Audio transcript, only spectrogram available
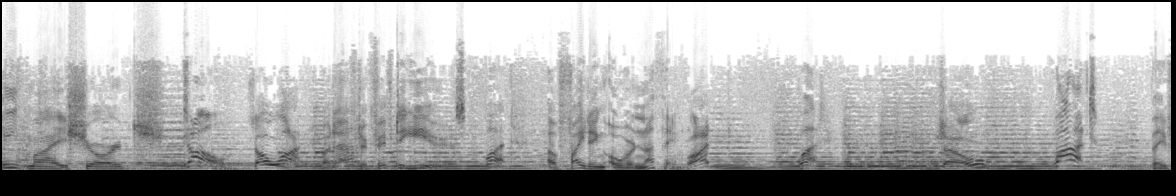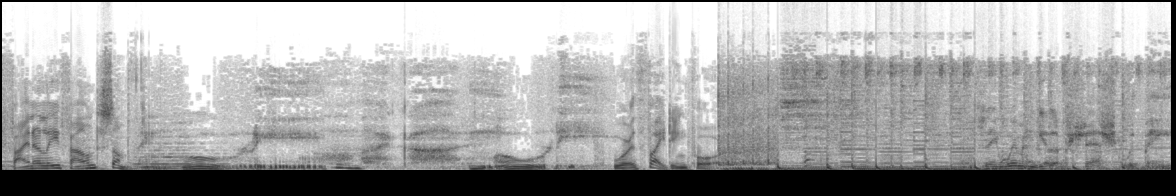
Eat my shorts. So, So what? But after 50 years what? of fighting over nothing, What? What? So? What? they finally found something. Holy. Oh my God. Moly. Worth fighting for. See, women get obsessed with me.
